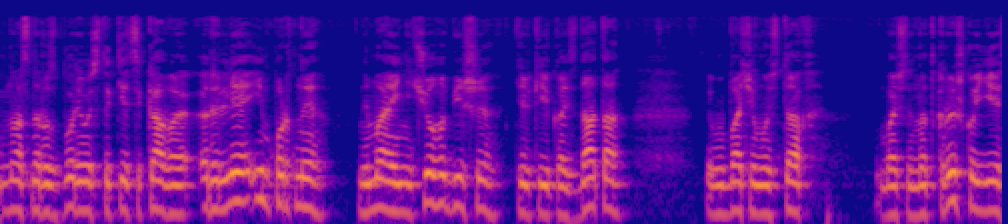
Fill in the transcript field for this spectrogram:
У нас на розборі ось таке цікаве реле імпортне. Немає нічого більше, тільки якась дата. І ми бачимо ось так. Бачите, над кришкою є.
